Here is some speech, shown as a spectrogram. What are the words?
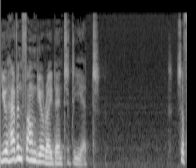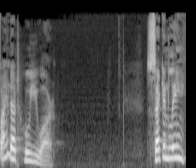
you haven't found your identity yet. So find out who you are. Secondly,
